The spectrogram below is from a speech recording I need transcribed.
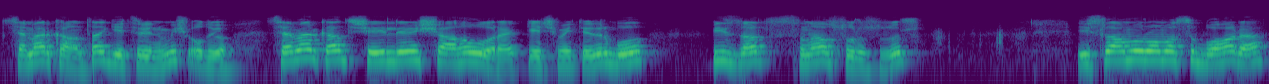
Semerkant'a getirilmiş oluyor. Semerkant şehirlerin şahı olarak geçmektedir. Bu bizzat sınav sorusudur. İslam'ın Roma'sı Buhara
